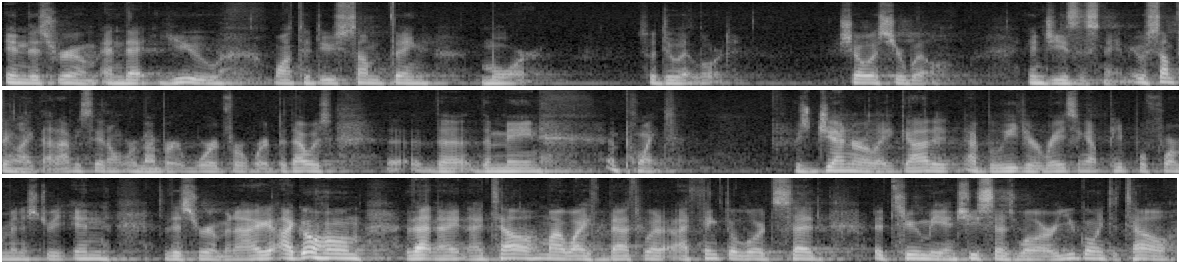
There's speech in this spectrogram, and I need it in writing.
in this room and that you want to do something more. So do it, Lord. Show us your will in Jesus' name. It was something like that. Obviously, I don't remember word for word, but that was uh, the, the main point was generally, God, I believe you're raising up people for ministry in this room. And I, I go home that night and I tell my wife, Beth, what I think the Lord said to me. And she says, Well, are you going to tell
